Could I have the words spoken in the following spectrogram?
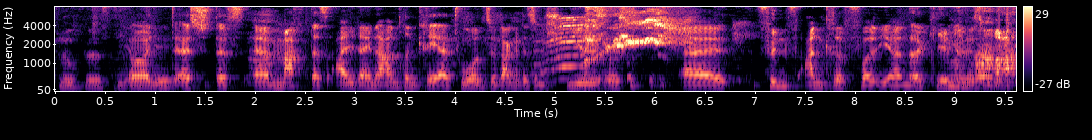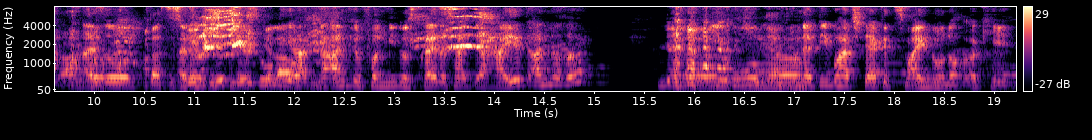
Klobürsti. Und es, das äh, macht, dass all deine anderen Kreaturen, solange das im Spiel ist, äh, fünf Angriff verlieren. Okay, Minus fünf Angriff. Also, das ist also wirklich blöd Fitness-Hugi hat gelaufen. einen Angriff von minus 3, das heißt, der heilt andere. Ja. Und der Bibo hat Stärke 2 nur noch. Okay.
